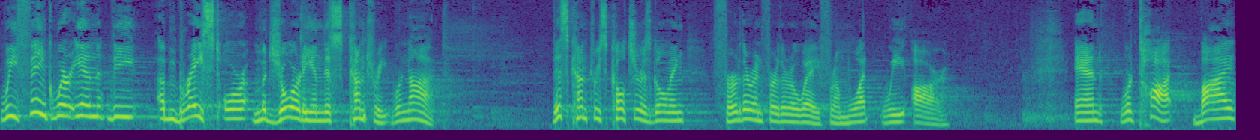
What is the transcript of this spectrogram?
We think we're in the embraced or majority in this country. We're not. This country's culture is going further and further away from what we are and were taught by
